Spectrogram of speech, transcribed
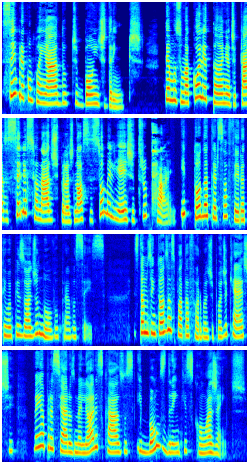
sempre acompanhado de bons drinks temos uma coletânea de casos selecionados pelas nossas sommeliers de True Crime. E toda terça-feira tem um episódio novo para vocês. Estamos em todas as plataformas de podcast. Venha apreciar os melhores casos e bons drinks com a gente.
